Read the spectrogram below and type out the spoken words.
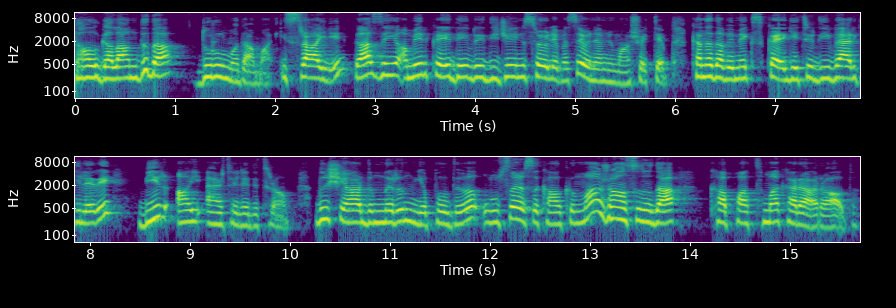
Dalgalandı da durulmadı ama. İsrail'in Gazze'yi Amerika'ya devredeceğini söylemesi önemli manşetti. Kanada ve Meksika'ya getirdiği vergileri bir ay erteledi Trump. Dış yardımların yapıldığı Uluslararası Kalkınma Ajansı'nı da kapatma kararı aldı.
